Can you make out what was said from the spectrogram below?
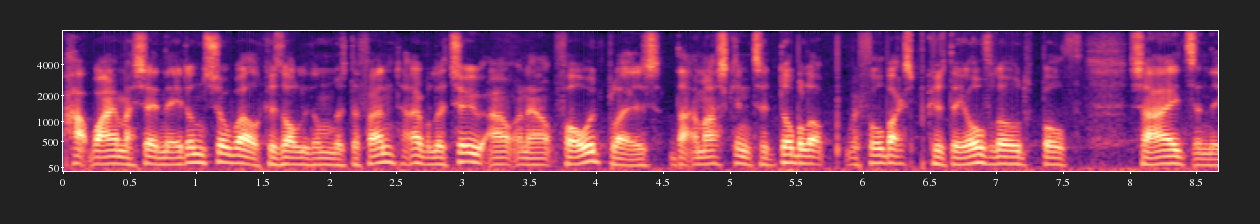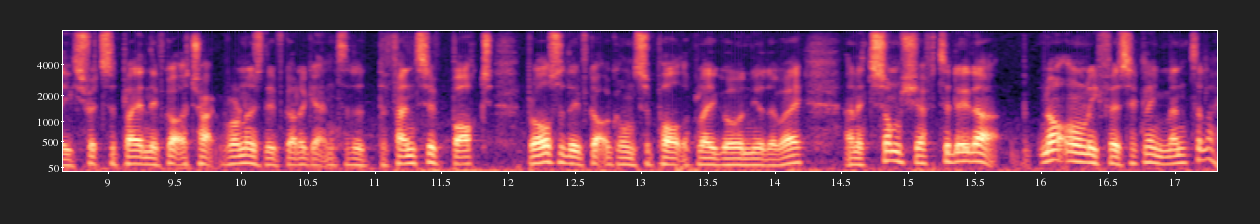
how, why am I saying they done so well? Because all they done was defend. I have the two out and out forward players that I'm asking to double up with fullbacks because they overload both sides and they switch the play and they've got to track runners. They've got to get into the defensive box, but also they've got to go and support the play going the other way. And it's some shift to do that, not only physically, mentally.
